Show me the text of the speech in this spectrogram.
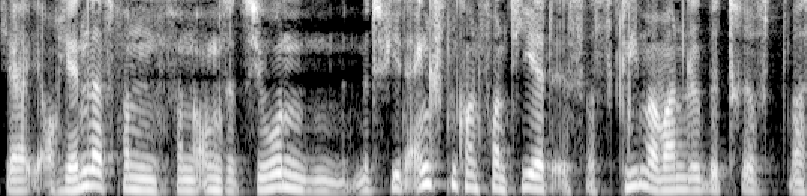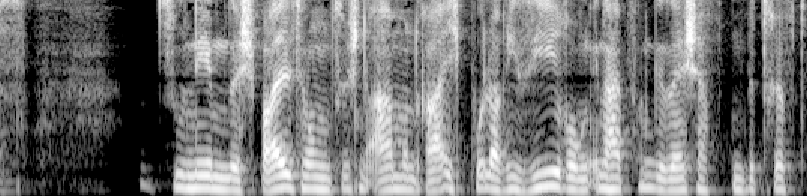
ja auch jenseits von, von Organisationen mit vielen Ängsten konfrontiert ist, was Klimawandel betrifft, was zunehmende Spaltung zwischen Arm und Reich, Polarisierung innerhalb von Gesellschaften betrifft,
